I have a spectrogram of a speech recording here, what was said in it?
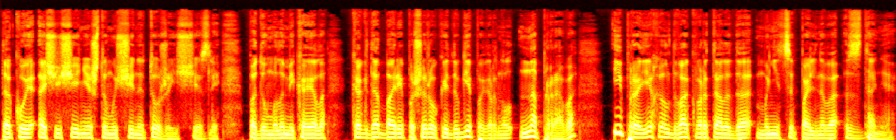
Такое ощущение, что мужчины тоже исчезли, подумала Микаэла, когда Барри по широкой дуге повернул направо и проехал два квартала до муниципального здания.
